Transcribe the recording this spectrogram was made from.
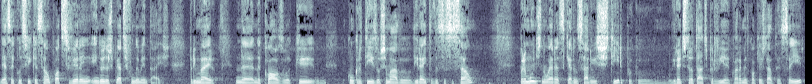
dessa classificação pode-se ver em, em, dois aspectos fundamentais. Primeiro, na, na cláusula que concretiza o chamado direito de secessão, para muitos não era sequer necessário existir, porque o direito dos tratados previa claramente que qualquer Estado pudesse sair.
